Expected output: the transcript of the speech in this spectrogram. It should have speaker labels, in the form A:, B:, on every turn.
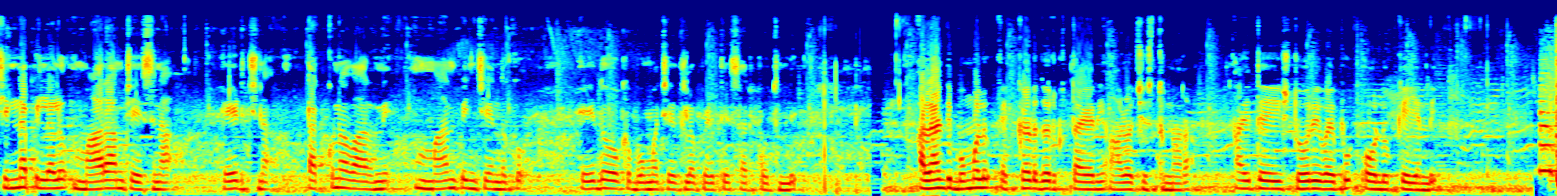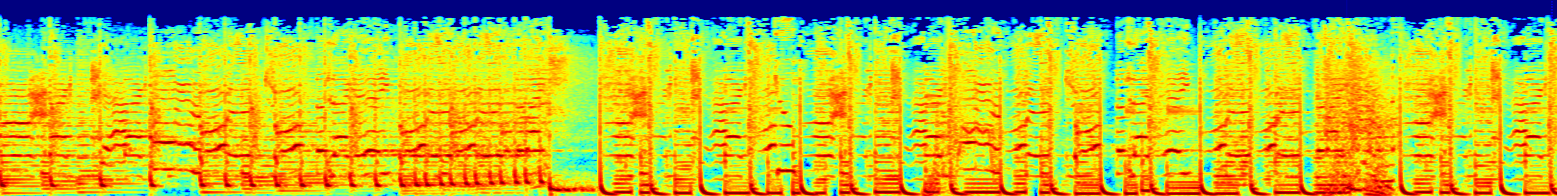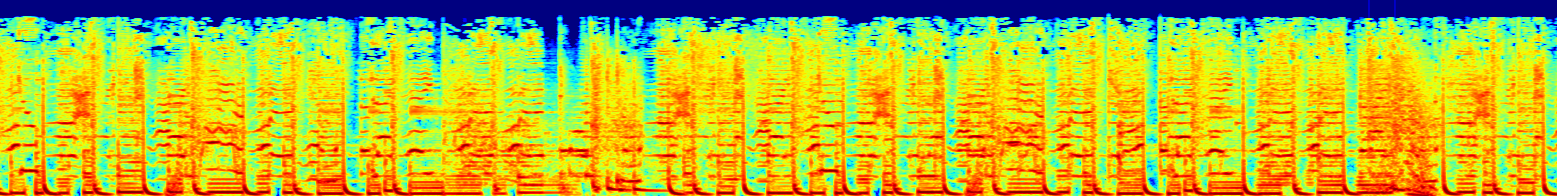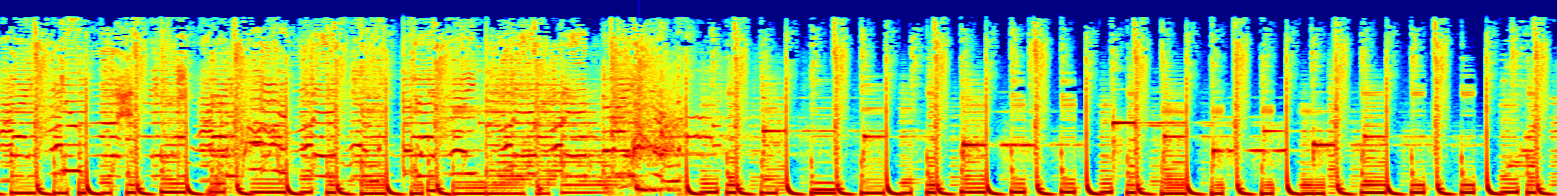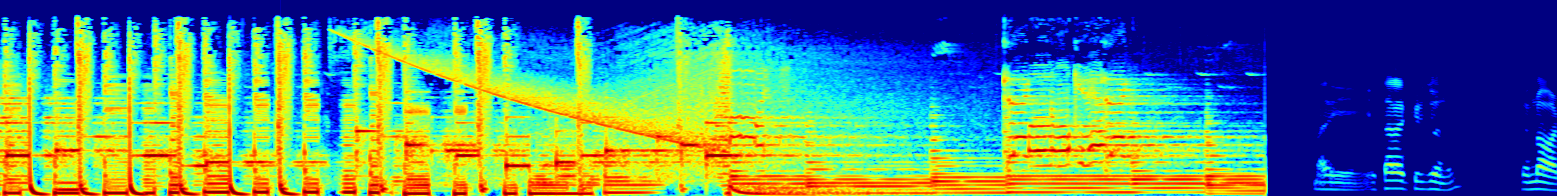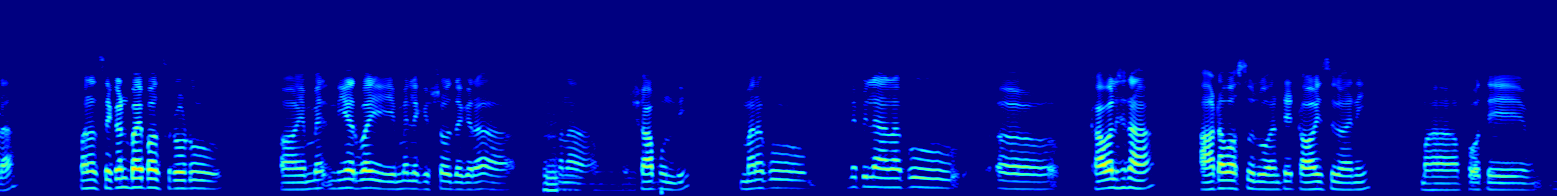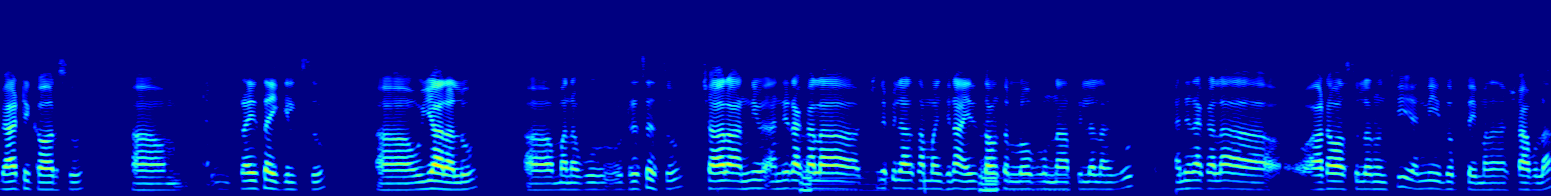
A: చిన్నపిల్లలు మారాం చేసిన ఏడ్చిన టక్కున వారిని మాన్పించేందుకు ఏదో ఒక బొమ్మ చేతిలో పెడితే సరిపోతుంది. అలాంటి బొమ్మలు ఎక్కడ దొరుకుతాయని ఆలోచిస్తున్నారా? అయితే ఈ స్టోరీ వైపు ఓ లుక్ వేయండి
B: వెమ్లవాడ మన సెకండ్ బైపాస్ రోడ్డు ఎంఎ నియర్ బై ఎమ్మెల్యే గెస్ట్ దగ్గర మన షాప్ ఉంది. మనకు చిన్నపిల్లలకు కావలసిన ఆట వస్తువులు అంటే టాయ్స్ కానీ మా పోతే బ్యాటరీ కార్స్ ట్రై సైకిల్స్ ఉయ్యాలలు మనకు డ్రెస్సెస్ చాలా అన్ని అన్ని రకాల చిన్నపిల్లలకు సంబంధించిన ఐదు సంవత్సరాల లోపు ఉన్న పిల్లలకు అన్ని రకాల ఆట వస్తువుల నుంచి అన్నీ దొరుకుతాయి మన షాపులో.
